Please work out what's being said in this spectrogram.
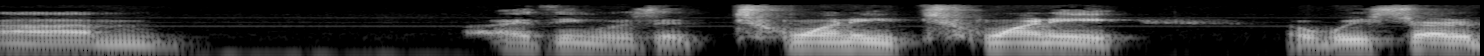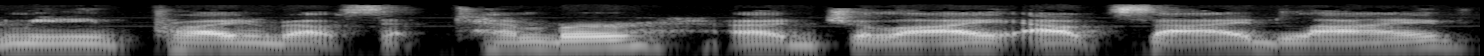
Um, I think it was it 2020. Uh, we started meeting probably in about September, uh, July, outside live.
